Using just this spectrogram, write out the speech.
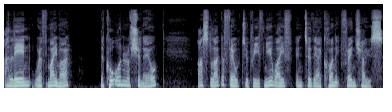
Alain Wertheimer, the co owner of Chanel, asked Lagerfeld to breathe new life into the iconic French house,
